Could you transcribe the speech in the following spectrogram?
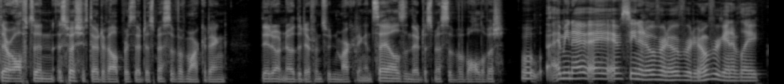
they're often, especially if they're developers, they're dismissive of marketing. They don't know the difference between marketing and sales, and they're dismissive of all of it. Well, I mean, I, I I've seen it over and over and over again. Of like,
